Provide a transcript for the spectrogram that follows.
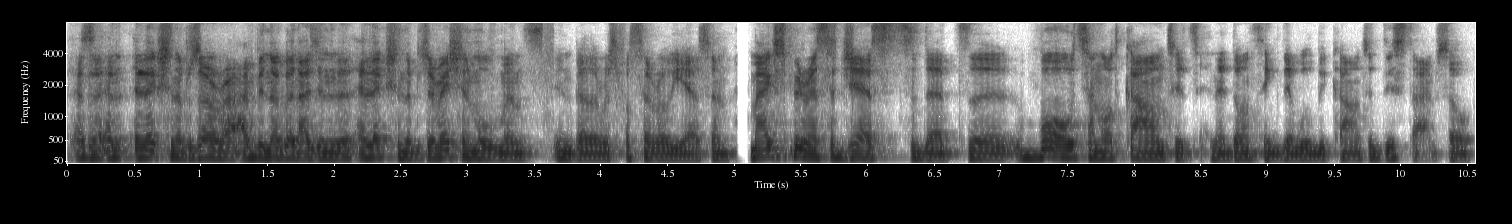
As an election observer, I've been organizing election observation movements in Belarus for several years, and my experience suggests that uh, votes are not counted, and I don't think they will be counted this time. So,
